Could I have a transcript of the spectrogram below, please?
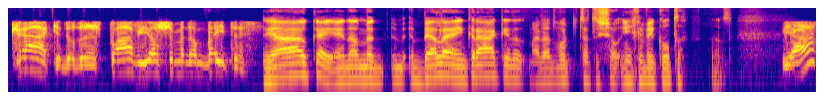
kraken. Dat is klaverjassen, maar dan beter. Ja, oké. En dan met bellen en kraken. Dat, maar dat, wordt, dat is zo ingewikkeld. Dat- Ja?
